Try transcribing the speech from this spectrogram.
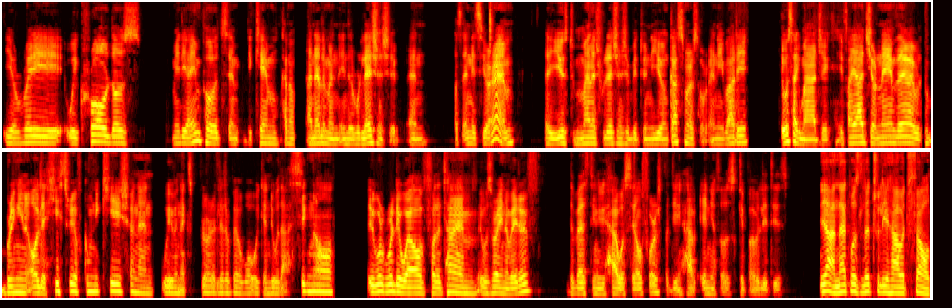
you already we crawled those media inputs and became kind of an element in the relationship. And as any CRM that you use to manage relationship between you and customers or anybody, it was like magic. If I add your name there, I would bring in all the history of communication and we even explored a little bit what we can do with that signal. It worked really well for the time. It was very innovative. The best thing you had was Salesforce, but didn't have any of those capabilities. Yeah, and that was literally how it felt.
